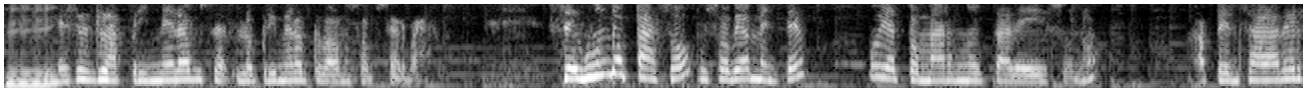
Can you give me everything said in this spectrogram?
Ese es la primera, lo primero que vamos a observar. Segundo paso, pues obviamente voy a tomar nota de eso, ¿no? A pensar, a ver,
